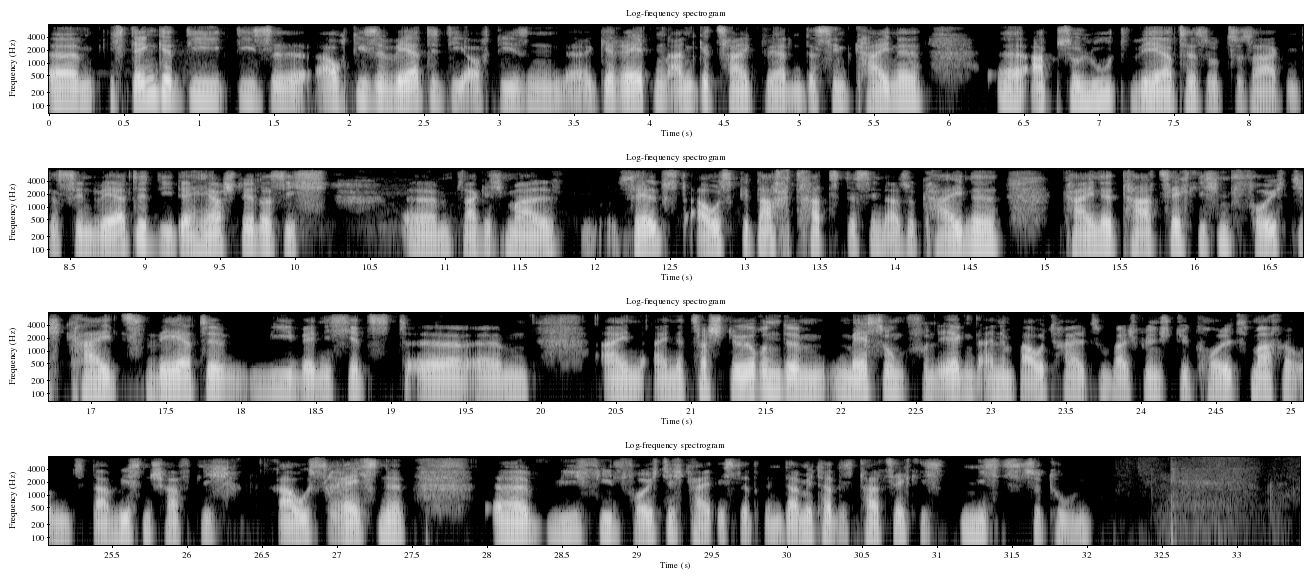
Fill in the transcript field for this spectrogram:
Ähm, ich denke, die, diese, auch diese Werte, die auf diesen äh, Geräten angezeigt werden, das sind keine äh, Absolutwerte sozusagen. Das sind Werte, die der Hersteller sich ähm, sage ich mal, selbst ausgedacht hat. Das sind also keine, keine tatsächlichen Feuchtigkeitswerte, wie wenn ich jetzt äh, ähm, ein, eine zerstörende Messung von irgendeinem Bauteil, zum Beispiel ein Stück Holz mache und da wissenschaftlich rausrechne, äh, wie viel Feuchtigkeit ist da drin. Damit hat es tatsächlich nichts zu tun.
